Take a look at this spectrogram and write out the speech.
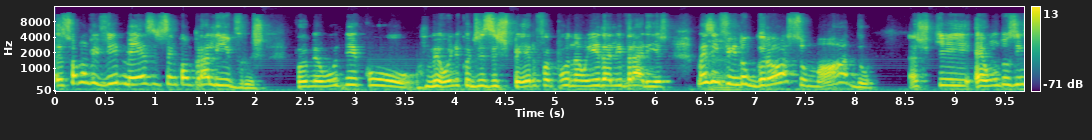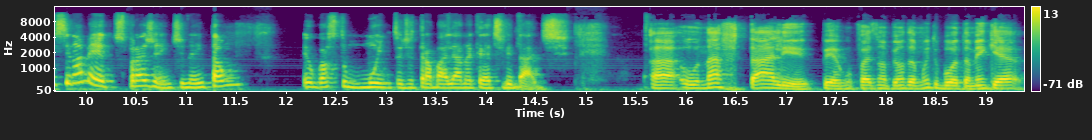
eu só não vivi meses sem comprar livros. Foi o meu único, o meu único desespero foi por não ir a livrarias. Mas, enfim, no grosso modo, acho que é um dos ensinamentos para a gente, né? Então, eu gosto muito de trabalhar na criatividade. Ah, o Naftali faz uma pergunta muito boa também, que é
